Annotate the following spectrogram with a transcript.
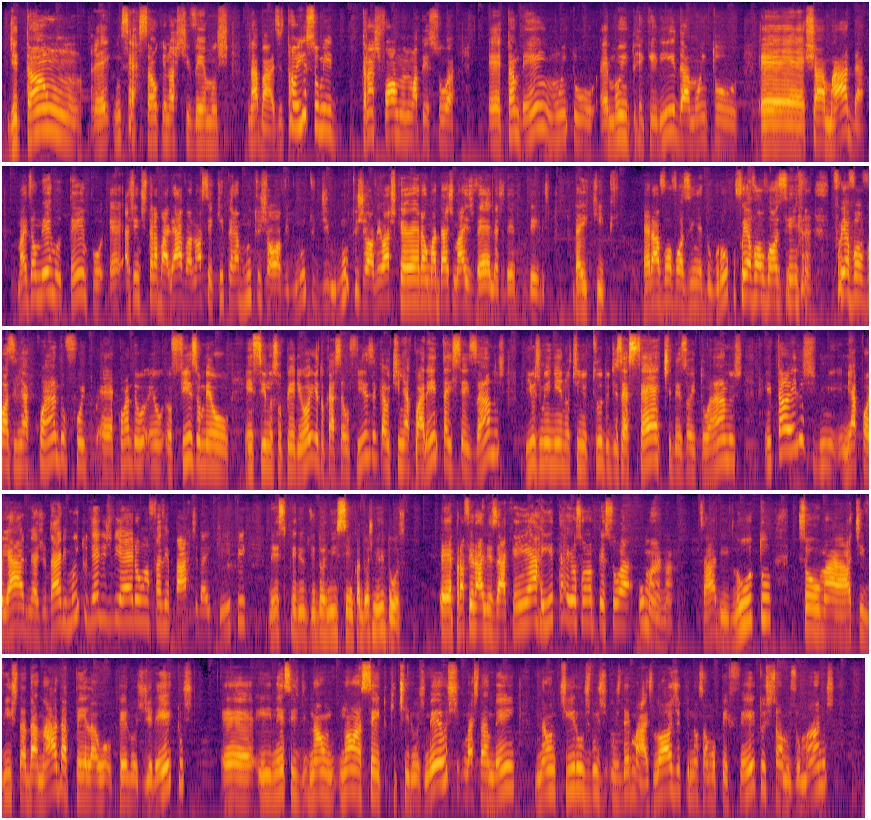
de tão é, inserção que nós tivemos na base. Então, isso me transforma numa pessoa é, também muito, é, muito requerida, muito é, chamada, mas ao mesmo tempo é, a gente trabalhava, a nossa equipe era muito jovem, muito, muito jovem. Eu acho que eu era uma das mais velhas dentro deles, da equipe. Era a vovozinha do grupo, fui a vovozinha, fui a vovozinha quando fui, é, quando eu, eu fiz o meu ensino superior em educação física, eu tinha 46 anos e os meninos tinham tudo 17, 18 anos. Então, eles me, me apoiaram, me ajudaram, e muitos deles vieram a fazer parte da equipe nesse período de 2005 a 2012. É, Para finalizar, quem é a Rita? Eu sou uma pessoa humana, sabe? Luto, sou uma ativista danada pela, pelos direitos, é, e nesse não, não aceito que tire os meus, mas também não tiro os dos os demais. Lógico que não somos perfeitos, somos humanos,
